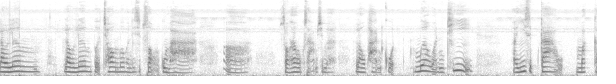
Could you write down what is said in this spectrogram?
เราเริ่มเราเริ่มเปิดช่องเมื่อวันที่ 12 กุมภาสองห้าหกสามใช่ไหมเราผ่านกฎเมื่อวันที่อ่า29 มก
